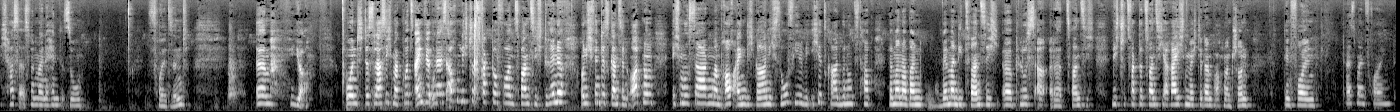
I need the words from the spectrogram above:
Ich hasse es, wenn meine Hände so voll sind. Ähm, ja. Und das lasse ich mal kurz einwirken. Da ist auch ein Lichtschutzfaktor von 20 drin. Und ich finde das ganz in Ordnung. Ich muss sagen, man braucht eigentlich gar nicht so viel, wie ich jetzt gerade benutzt habe. Wenn man aber, wenn man die 20 äh, plus äh, oder 20 Lichtschutzfaktor 20 erreichen möchte, dann braucht man schon den vollen. Da ist mein Freund.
